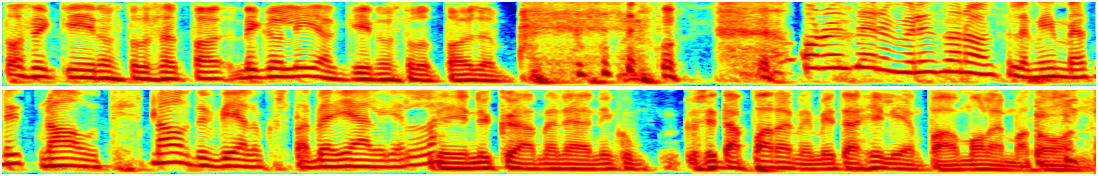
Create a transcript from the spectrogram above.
tosi kiinnostunut, se to, niinku liian kiinnostunut toisen. On olisi tehnyt mieli sanoa sille viime, että nyt nauti. Nauti vielä, kun sitä on vielä jäljellä. Niin nykyään menee niinku sitä paremmin, mitä hiljempaa molemmat on.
